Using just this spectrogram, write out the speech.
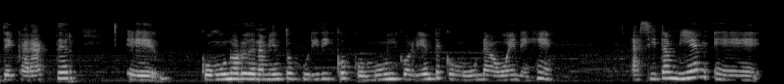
de carácter eh, con un ordenamiento jurídico común y corriente como una ONG. Así también eh,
